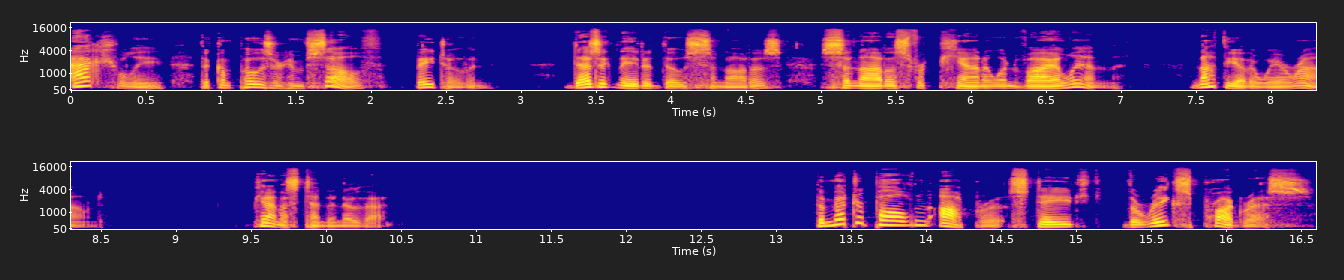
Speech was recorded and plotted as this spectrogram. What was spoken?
Actually, the composer himself, Beethoven, designated those sonatas sonatas for piano and violin, not the other way around. Pianists tend to know that. The Metropolitan Opera staged The Rake's Progress,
